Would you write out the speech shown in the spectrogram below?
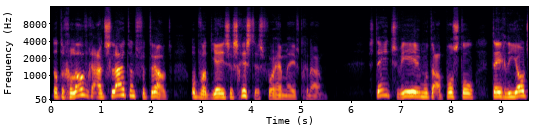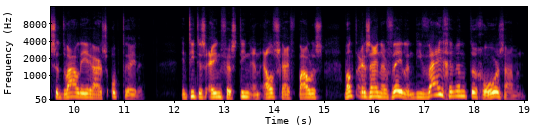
dat de gelovige uitsluitend vertrouwt op wat Jezus Christus voor hem heeft gedaan. Steeds weer moet de apostel tegen de Joodse dwaalleraars optreden. In Titus 1, vers 10 en 11 schrijft Paulus: Want er zijn er velen die weigeren te gehoorzamen.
